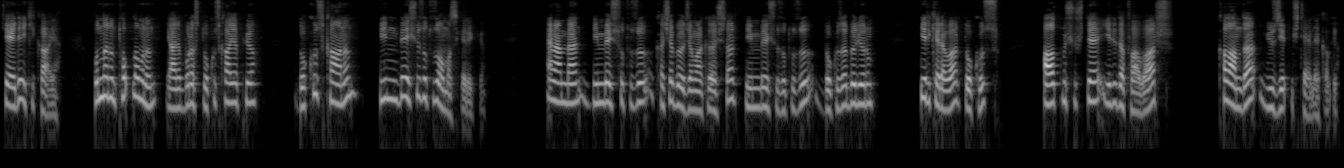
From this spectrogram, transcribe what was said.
C de 2K'ya. Bunların toplamının yani burası 9K yapıyor. 9K'nın 1530 olması gerekiyor. Hemen ben 1530'u kaça böleceğim arkadaşlar? 1530'u 9'a bölüyorum. Bir kere var 9. 63'te 7 defa var. Kalan da 170 TL kalıyor.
